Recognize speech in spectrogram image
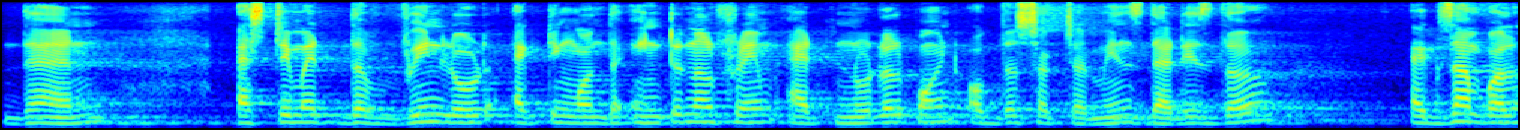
Then estimate the wind load acting on the internal frame at nodal point of the structure means that is the example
